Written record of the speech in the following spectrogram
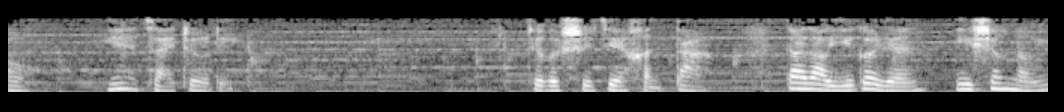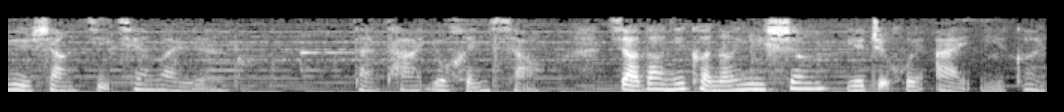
哦，你也在这里。”这个世界很大，大到一个人一生能遇上几千万人，但它又很小。小到你可能一生也只会爱一个人。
